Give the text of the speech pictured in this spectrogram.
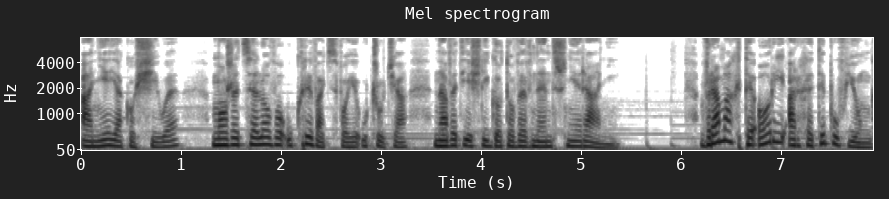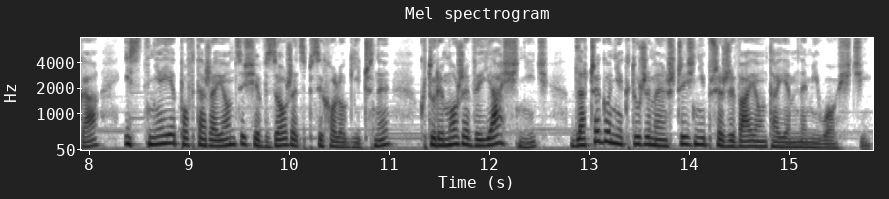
a nie jako siłę, może celowo ukrywać swoje uczucia, nawet jeśli go to wewnętrznie rani. W ramach teorii archetypów Junga istnieje powtarzający się wzorzec psychologiczny, który może wyjaśnić, dlaczego niektórzy mężczyźni przeżywają tajemne miłości.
